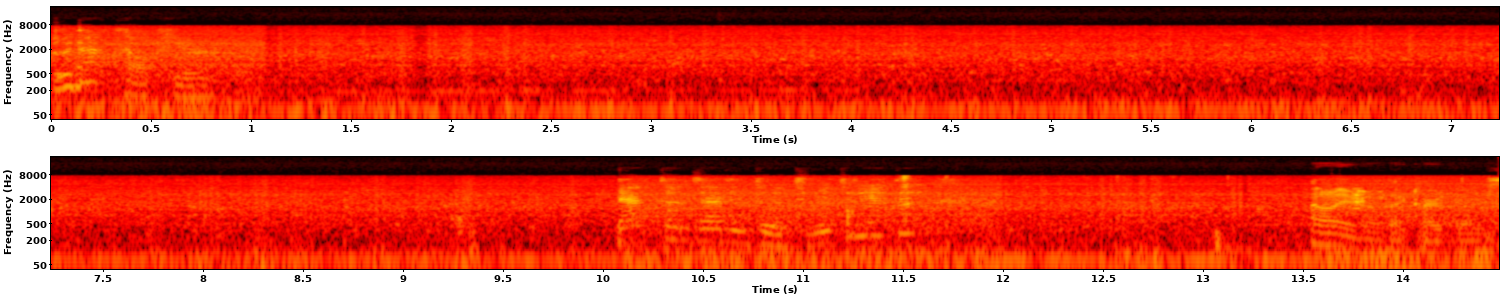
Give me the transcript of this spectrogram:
Did we that help here? That turns out into a 3 3, I don't even know what that card does.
